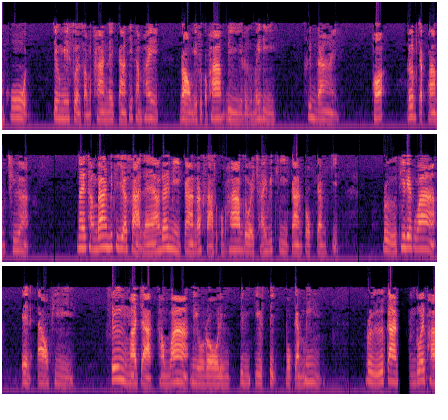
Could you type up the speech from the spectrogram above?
ำพูดจึงมีส่วนสำคัญในการที่ทำให้เรามีสุขภาพดีหรือไม่ดีขึ้นได้ เพราะเริ่มจากความเชื่อ ในทางด้านวิทยาศาสตร์แล้วได้มีการรักษาสุขภาพโดยใช้วิธีการโปรแกรมจิต หรือที่เรียกว่า NLP ซึ่งมาจากคำว่า Neuro Linguistic Programming หรือการทำด้วยภา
